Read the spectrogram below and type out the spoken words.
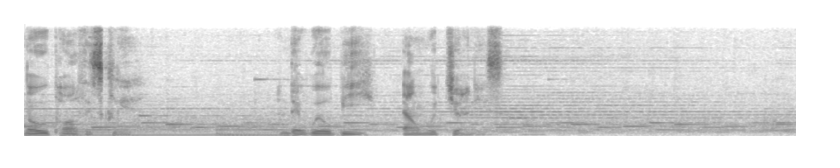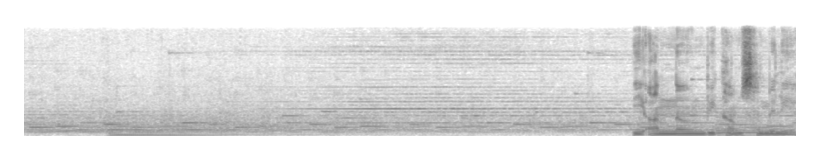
no path is clear, and there will be downward journeys. the unknown becomes familiar.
